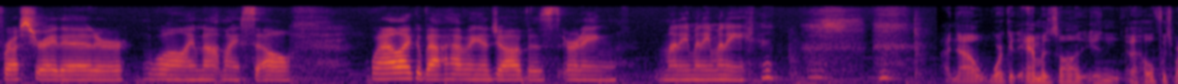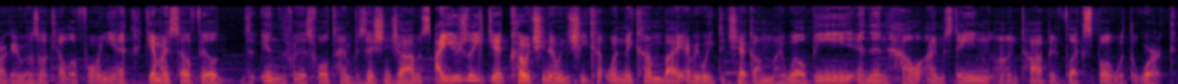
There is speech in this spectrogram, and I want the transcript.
frustrated or while I'm not myself. What I like about having a job is earning money, money, money. I now work at Amazon in a Whole Foods Market in Roseville, California. Get myself filled in for this full-time position jobs. I usually get coaching when she when they come by every week to check on my well-being and then how I'm staying on top and flexible with the work.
